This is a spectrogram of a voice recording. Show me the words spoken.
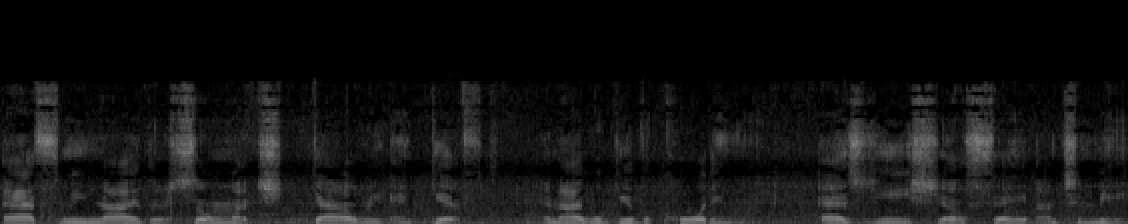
Ask me neither so much dowry and gift, and I will give according as ye shall say unto me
